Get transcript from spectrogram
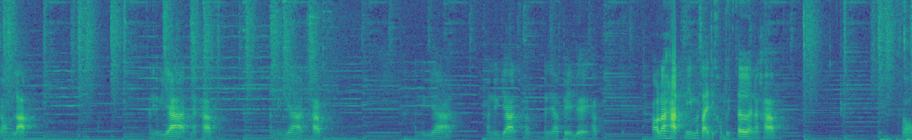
ยอมรับ อนุญาตนะครับ อนุญาตครับ อนุญาต อนุญาตครับ อนุญาตไปเรื่อยครับ เอารหัสนี้มาใส่ที่คอมพิวเตอร์นะครับ 2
